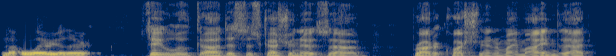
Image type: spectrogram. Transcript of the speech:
in that whole area there. Say, Luke, uh, this discussion has uh, brought a question into my mind that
